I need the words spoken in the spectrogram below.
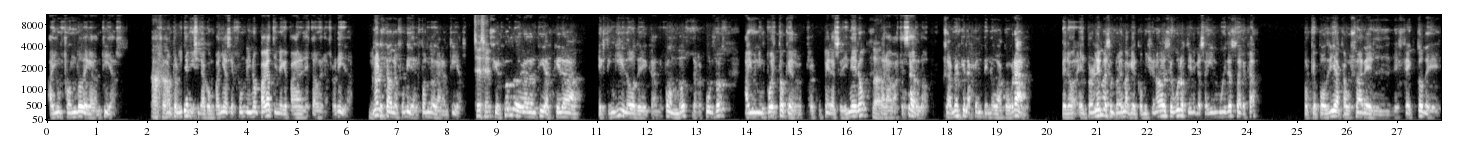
hay un fondo de garantías. no te olvides que si la compañía se funde y no paga, tiene que pagar el Estado de la Florida. No el Estado de la Florida, el fondo de garantías. Sí, sí. Si el fondo de garantías queda extinguido de, fondos, de recursos, hay un impuesto que recupera ese dinero para abastecerlo. O sea, no es que la gente no va a cobrar, pero el problema es un problema que el comisionado de seguros tiene que seguir muy de cerca porque podría causar el efecto de,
